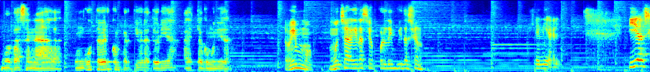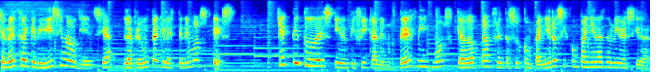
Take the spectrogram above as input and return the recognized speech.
No pasa nada. Un gusto haber compartido la teoría a esta comunidad. Lo mismo. Muchas gracias por la invitación. Genial. Y hacia nuestra queridísima audiencia, la pregunta que les tenemos es, ¿qué actitudes identifican en ustedes mismos que adoptan frente a sus compañeros y compañeras de universidad?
